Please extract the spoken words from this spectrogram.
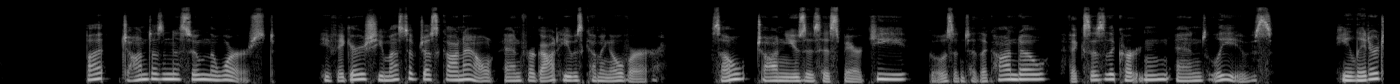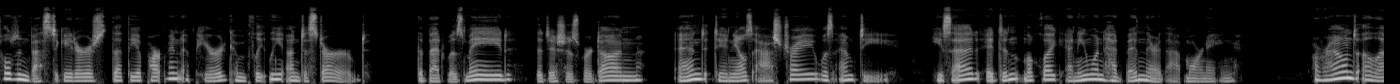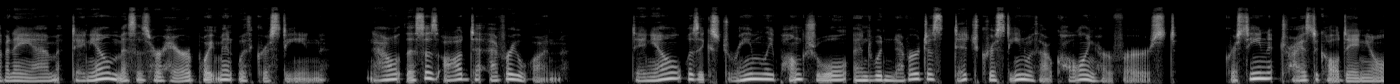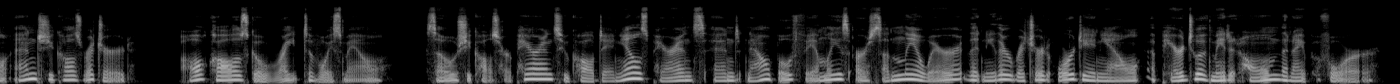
But John doesn't assume the worst. He figures she must have just gone out and forgot he was coming over. So John uses his spare key, goes into the condo, fixes the curtain, and leaves. He later told investigators that the apartment appeared completely undisturbed. The bed was made, the dishes were done, and Danielle's ashtray was empty. He said it didn't look like anyone had been there that morning. Around 11 a.m., Danielle misses her hair appointment with Christine. Now, this is odd to everyone. Danielle was extremely punctual and would never just ditch Christine without calling her first. Christine tries to call Daniel and she calls Richard. All calls go right to voicemail. So she calls her parents, who call Danielle's parents, and now both families are suddenly aware that neither Richard or Danielle appeared to have made it home the night before.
